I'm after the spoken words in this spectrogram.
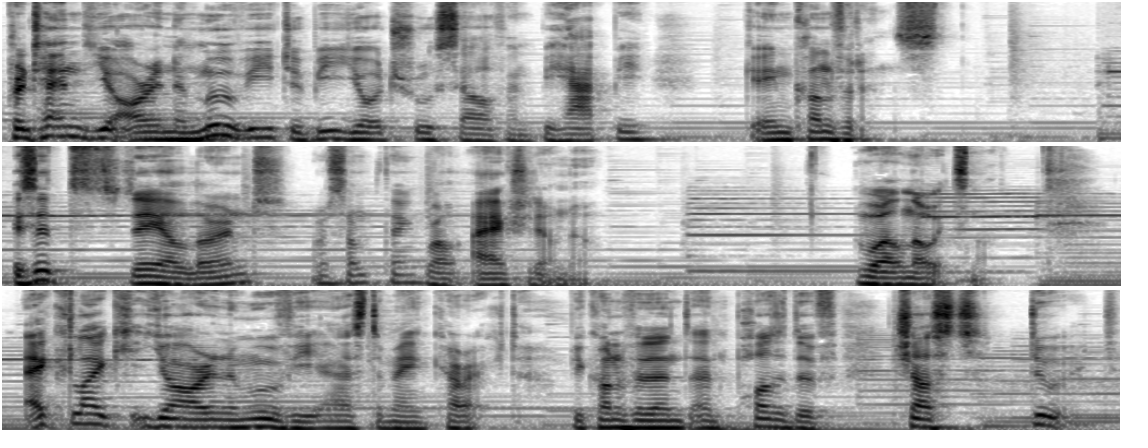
Pretend you are in a movie to be your true self and be happy, gain confidence. Is it today I learned or something? Well, I actually don't know. Well, no, it's not. Act like you are in a movie as the main character. Be confident and positive, just do it.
